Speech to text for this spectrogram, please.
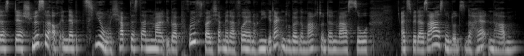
dass der Schlüssel auch in der Beziehung. Ich habe das dann mal überprüft, weil ich habe mir da vorher noch nie Gedanken drüber gemacht und dann war es so, als wir da saßen und uns unterhalten haben,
